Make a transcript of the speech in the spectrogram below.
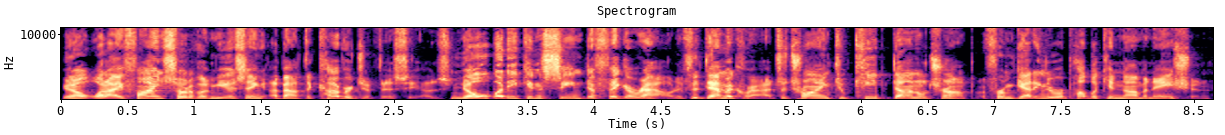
You know, what I find sort of amusing about the coverage of this is nobody can seem to figure out if the Democrats are trying to keep Donald Trump from getting the Republican nomination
